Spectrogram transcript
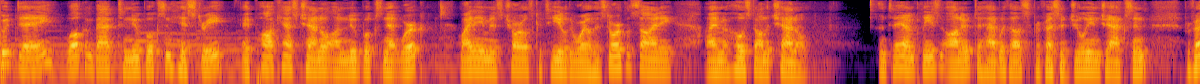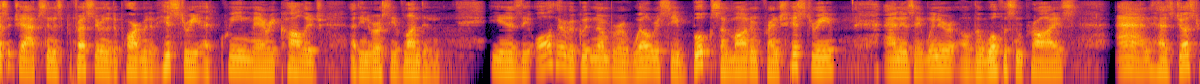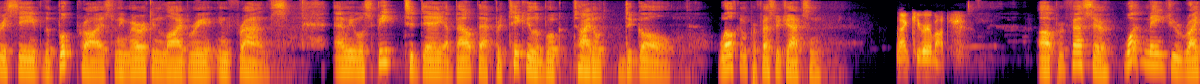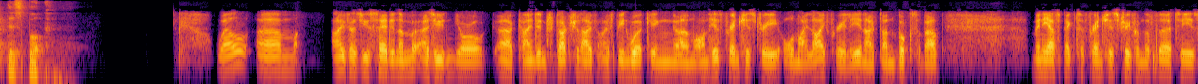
Good day. Welcome back to New Books in History, a podcast channel on New Books Network. My name is Charles Coutinho of the Royal Historical Society. I am a host on the channel. And today I'm pleased and honored to have with us Professor Julian Jackson. Professor Jackson is professor in the Department of History at Queen Mary College at the University of London. He is the author of a good number of well received books on modern French history and is a winner of the Wolfson Prize and has just received the book prize from the American Library in France. And we will speak today about that particular book titled De Gaulle. Welcome, Professor Jackson. Thank you very much. Uh, Professor, what made you write this book? Well, um, I've, as you said in, a, as you, in your uh, kind introduction, I've, I've been working um, on his French history all my life, really, and I've done books about many aspects of French history from the 30s,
